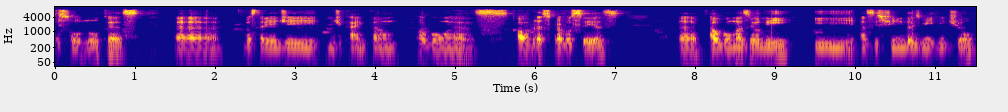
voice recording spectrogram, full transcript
Eu sou o Lucas. Uh, gostaria de indicar então algumas obras para vocês. Uh, algumas eu li e assisti em 2021,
